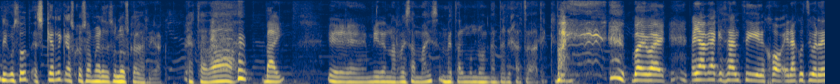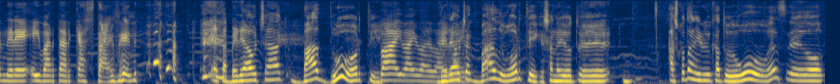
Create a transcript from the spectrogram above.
Nik uste dut, eskerrik asko esan behar dezula Euskal Herriak. Eta da, bai, e, miren arba izan baiz, metal munduan kantari jartzagatik. Bai, bai, bai. Gaina beak esan zin, jo, erakutzi berden nire eibartar kasta hemen. Eta bere hautsak badu hortik. bai, bai, bai, bai. bere bai. hautsak badu hortik. Esan nahi dut, e, askotan irudikatu dugu, ez? Edo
